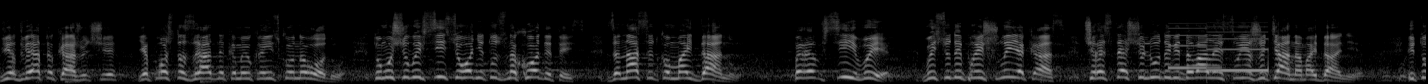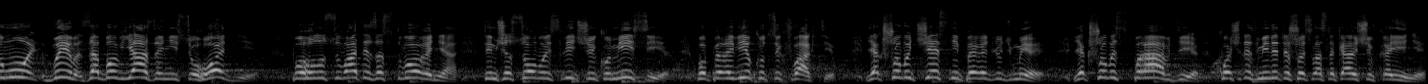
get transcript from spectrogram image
відверто кажучи, є просто зрадниками українського народу. Тому що ви всі сьогодні тут знаходитесь за наслідком Майдану. Всі ви. Ви сюди прийшли якраз через те, що люди віддавали своє життя на Майдані. І тому ви зобов'язані сьогодні проголосувати за створення тимчасової слідчої комісії по перевірку цих фактів. Якщо ви чесні перед людьми, якщо ви справді хочете змінити щось, власне кажучи, в країні.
